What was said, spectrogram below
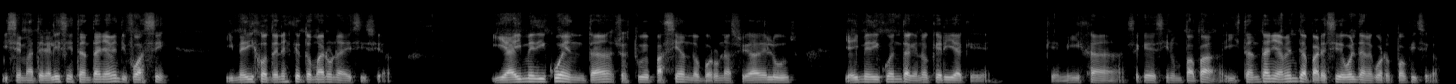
Y se materializa instantáneamente y fue así. Y me dijo, tenés que tomar una decisión. Y ahí me di cuenta, yo estuve paseando por una ciudad de luz, y ahí me di cuenta que no quería que, mi hija se quede sin un papá. instantáneamente aparecí de vuelta en el cuerpo físico.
